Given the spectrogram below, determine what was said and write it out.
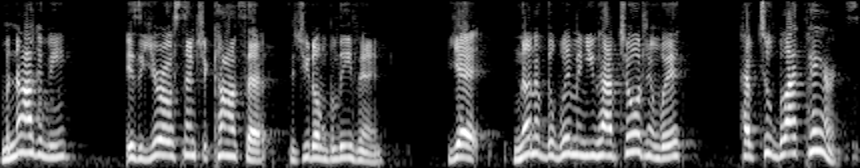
Monogamy is a Eurocentric concept that you don't believe in. Yet, none of the women you have children with have two black parents.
